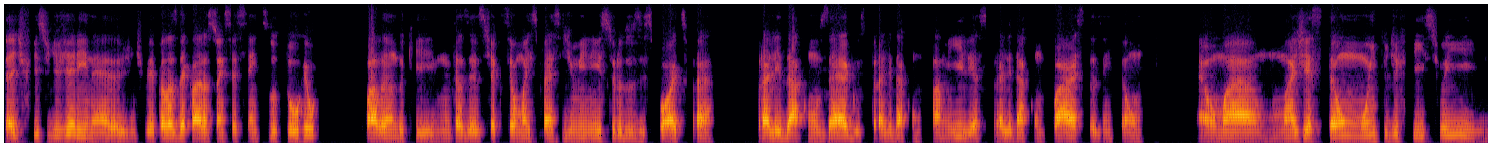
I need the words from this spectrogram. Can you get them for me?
é difícil de gerir, né? A gente vê pelas declarações recentes do Tuchel falando que muitas vezes tinha que ser uma espécie de ministro dos esportes para lidar com os egos, para lidar com famílias, para lidar com parças. Então, é uma, uma gestão muito difícil e,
